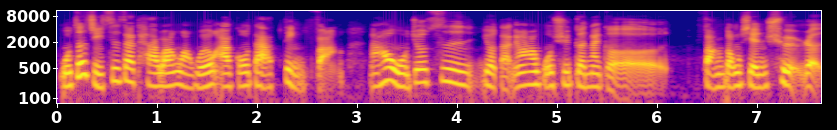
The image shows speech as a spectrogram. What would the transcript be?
我这几次在台湾玩，我用 Agoda 订房，然后我就是有打电话过去跟那个房东先确认，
